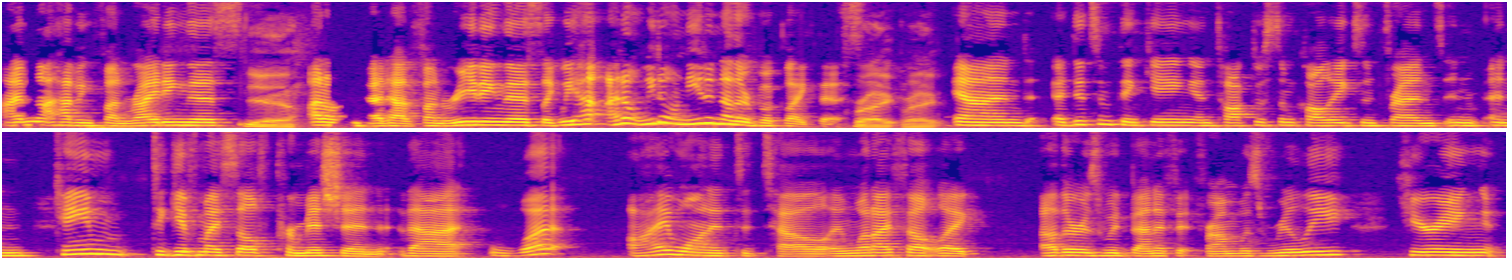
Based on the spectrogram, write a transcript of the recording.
I'm not having fun writing this. Yeah. I don't think I'd have fun reading this. Like we have, I don't, we don't need another book like this. Right, right. And I did some thinking and talked with some colleagues and friends and, and came to give myself permission that what I wanted to tell and what I felt like others would benefit from was really hearing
